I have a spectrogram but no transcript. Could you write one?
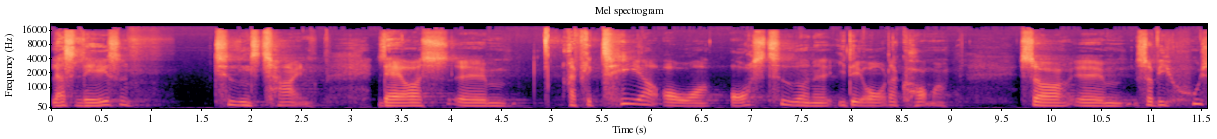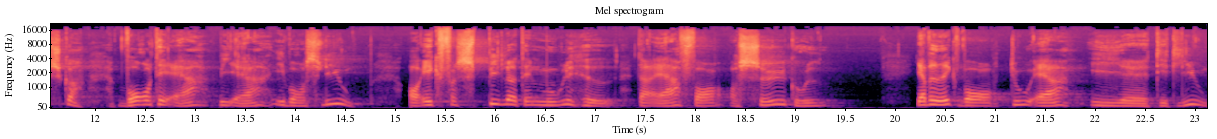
Lad os læse tidens tegn. Lad os øh, reflektere over årstiderne i det år, der kommer, så, øh, så vi husker, hvor det er, vi er i vores liv, og ikke forspilder den mulighed, der er for at søge Gud. Jeg ved ikke, hvor du er i øh, dit liv,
